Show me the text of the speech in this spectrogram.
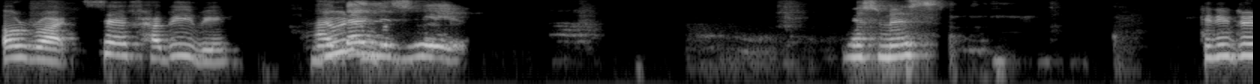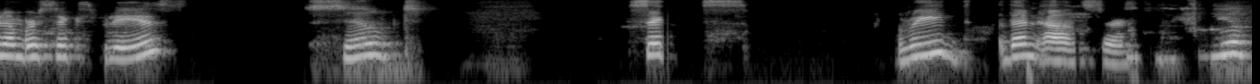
All right, safe, Habibi. Do And then number- it's here. Yes, miss. Can you do number six, please? Silt. Six. Read, then answer. Soil,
